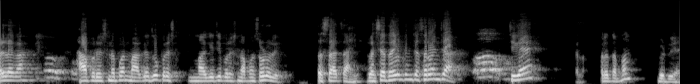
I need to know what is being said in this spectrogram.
कळलं का? हा प्रश्न पण मागे जो प्रश्न मागे जे प्रश्न आपण सोडवले तसाच आहे. लक्षात राहील तुमच्या सर्वांच्या? ठीक आहे? चला परत आपण भेटूया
